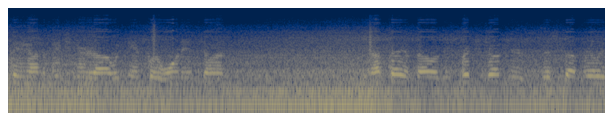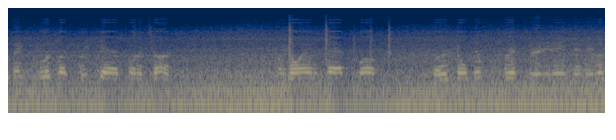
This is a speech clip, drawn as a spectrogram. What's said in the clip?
Depending on the mixture, uh, we can put one inch on. And I'll tell you fellas, these brick structures, this stuff really makes them look like precast when it's done. We go in and patch them up, so there's no missing bricks or anything, and they look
